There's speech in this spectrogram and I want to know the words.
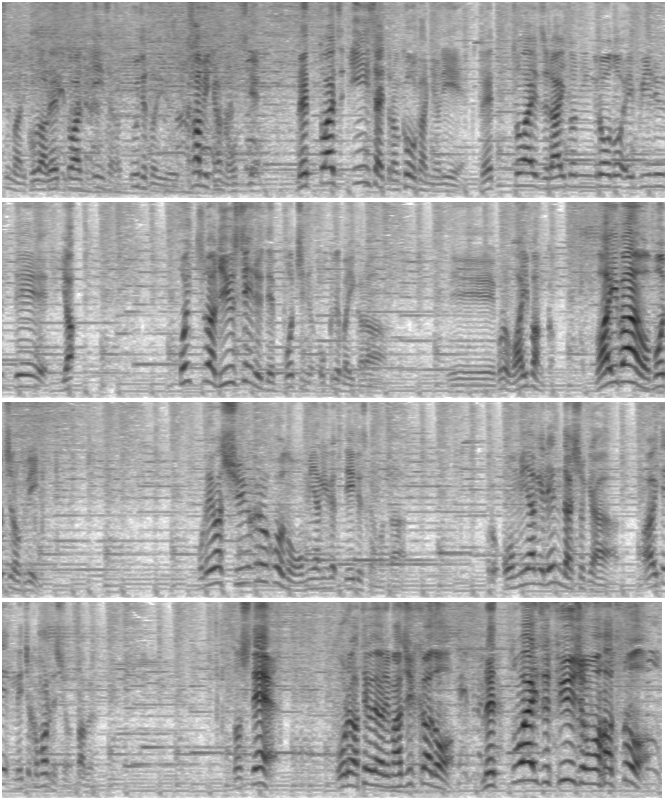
つまりこれはレッドアイズインサイト打てという神からのお告げ。レッドアイズインサイトの効果によりレッドアイズライトニングロードエビルでいやこいつは流星流で墓地に送ればいいからえー、これワイバーンか。ワイバーンを墓地のフリーこれは修学旅行のお土産でいいですからまた。これお土産連打しときゃ相手めっちゃ困るでしょ多分。そして俺は手札よりマジックカード。レッドアイズフュージョンを発動。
